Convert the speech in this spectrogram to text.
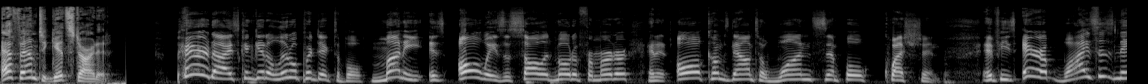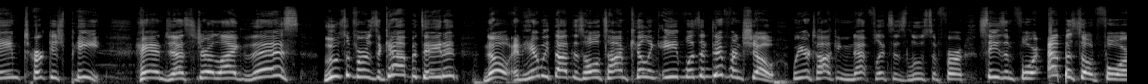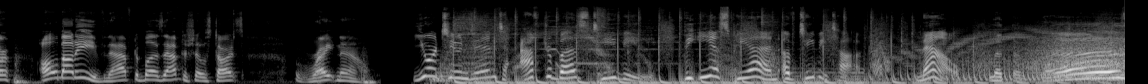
FM to get started. Paradise can get a little predictable. Money is always a solid motive for murder, and it all comes down to one simple question. If he's Arab, why is his name Turkish Pete? Hand gesture like this. Lucifer is decapitated. No, and here we thought this whole time Killing Eve was a different show. We are talking Netflix's Lucifer, season four, episode four, all about Eve. The AfterBuzz After Show starts right now. You're tuned in to AfterBuzz TV, the ESPN of TV talk. Now, let the buzz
